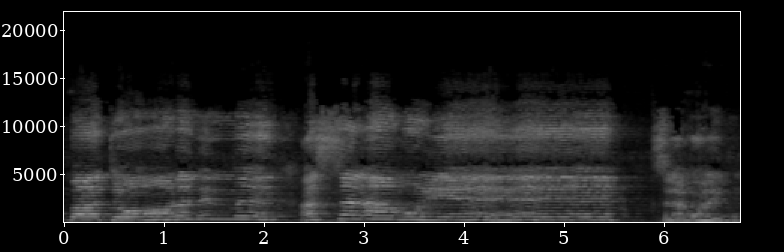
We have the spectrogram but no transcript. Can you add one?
കുപ്പാറ്റോടെ നിന്ന് അസ്സലാമൊഴിയേ അസ്സലാമലൈക്കും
